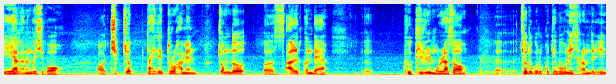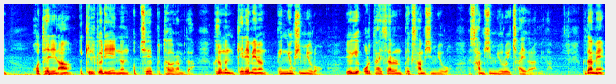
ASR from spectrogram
예약하는 것이고 어, 직접 다이렉트로 하면 좀더 어, 쌀 건데 어, 그 길을 몰라서 어, 저도 그렇고 대부분의 사람들이 호텔이나 길거리에 있는 업체에 부탁을 합니다. 그러면 게레메는 160유로, 여기 오르타이사르는 130유로, 30유로의 차이가 납니다. 그 다음에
